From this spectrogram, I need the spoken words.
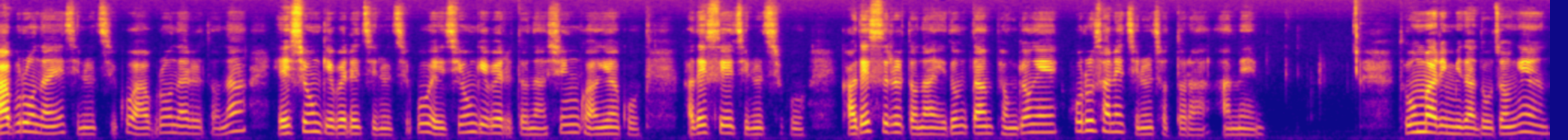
아브로나의 진을 치고 아브로나를 떠나 에시온 게벨의 진을 치고 에시온 게벨을 떠나 신 광야 곧 가데스의 진을 치고 가데스를 떠나 에돔 땅 변경의 호르산의 진을 쳤더라. 아멘. 좋은 말입니다. 노정은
